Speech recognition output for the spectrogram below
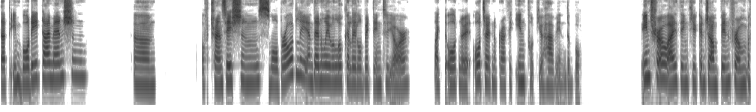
that embodied dimension um, of transitions more broadly, and then we will look a little bit into your like the auto autoethnographic input you have in the book. Intro, I think you can jump in from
